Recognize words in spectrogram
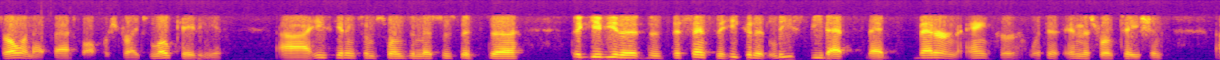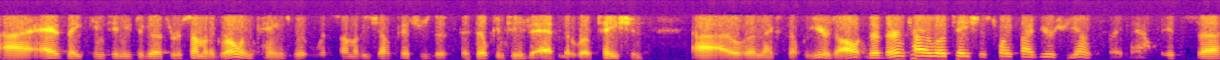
throwing that fastball for strikes, locating it. Uh, he's getting some swings and misses that uh, that give you the, the the sense that he could at least be that that veteran anchor with it in this rotation uh, as they continue to go through some of the growing pains with, with some of these young pitchers that, that they'll continue to add to the rotation uh, over the next couple of years. All their, their entire rotation is 25 years young right now. It's uh,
